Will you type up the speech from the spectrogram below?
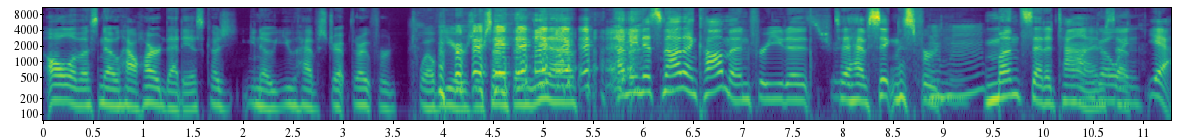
all of us know how hard that is because you know you have strep throat for 12 years or something you know i mean it's not uncommon for you to to have sickness for months at a time So, yeah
